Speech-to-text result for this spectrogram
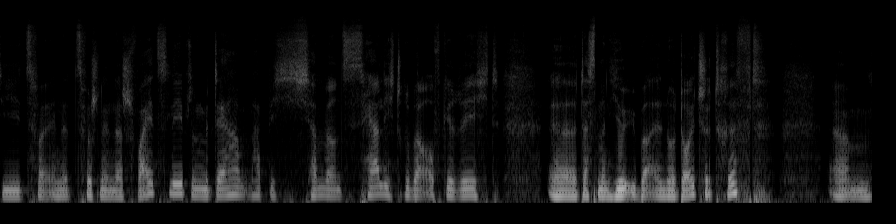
die zwar in, inzwischen in der Schweiz lebt und mit der haben, hab ich, haben wir uns herrlich drüber aufgeregt, äh, dass man hier überall nur Deutsche trifft. Ähm,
